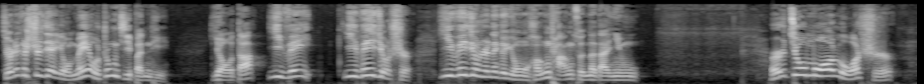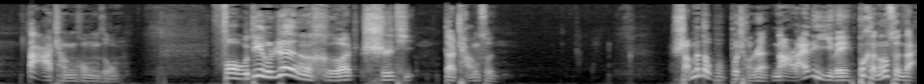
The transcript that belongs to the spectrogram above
就这个世界有没有终极本体？有的，一微，一微就是一微就是那个永恒长存的单一物。而鸠摩罗什大乘空宗否定任何实体的长存，什么都不不承认，哪来的一微？不可能存在，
